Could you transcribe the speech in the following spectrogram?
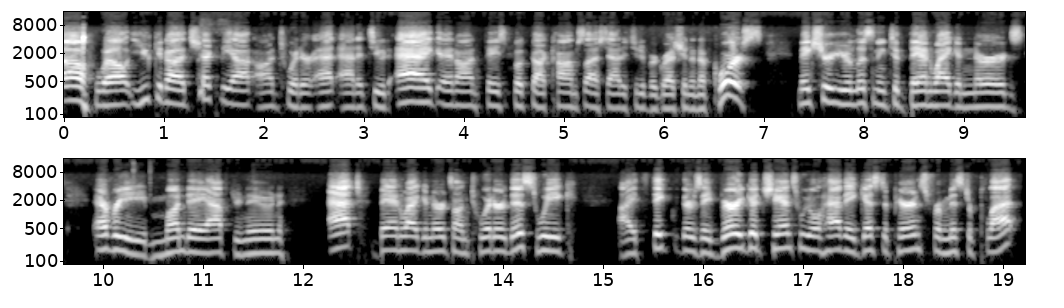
Oh, well, you can uh, check me out on Twitter at Attitude Ag and on Facebook.com slash Attitude of Aggression. And of course, make sure you're listening to Bandwagon Nerds every Monday afternoon at Bandwagon Nerds on Twitter. This week, I think there's a very good chance we will have a guest appearance from Mr. Platt.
